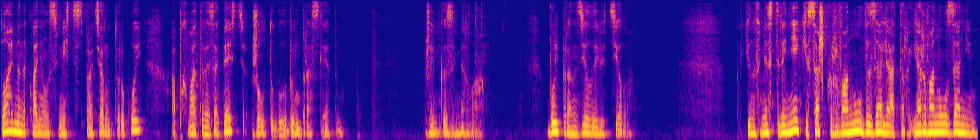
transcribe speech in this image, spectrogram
Пламя наклонилось вместе с протянутой рукой, обхватывая запястье желто-голубым браслетом. Женька замерла. Боль пронзила ее тело. Покинув место линейки, Сашка рванул в изолятор. Я рванул за ним.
